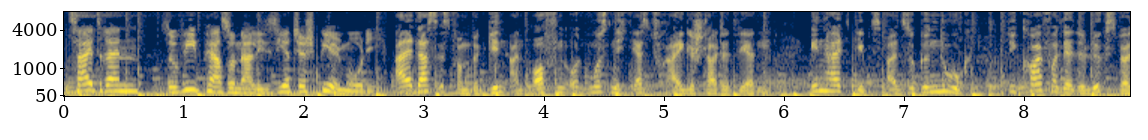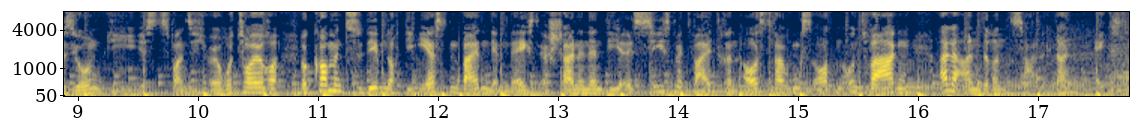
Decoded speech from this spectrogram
Zeitrennen sowie personalisierte Spielmodi. All das ist von Beginn an offen und muss nicht erst freigestaltet werden. Inhalt gibt's also genug. Die Käufer der Deluxe-Version, die ist 20 Euro teurer, bekommen zudem noch die ersten beiden demnächst erscheinenden DLCs mit weiteren Austragungsorten und Wagen. Alle anderen zahlen dann extra.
